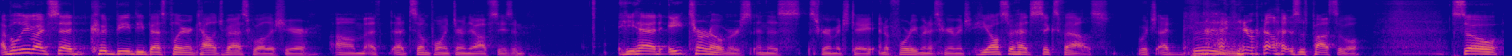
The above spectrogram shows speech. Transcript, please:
I believe I've said could be the best player in college basketball this year um, at, at some point during the offseason. He had eight turnovers in this scrimmage, Tate, in a 40 minute scrimmage. He also had six fouls, which I, I didn't realize was possible. So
